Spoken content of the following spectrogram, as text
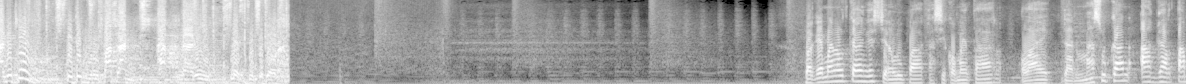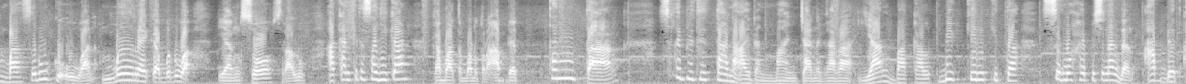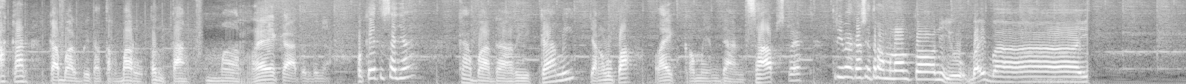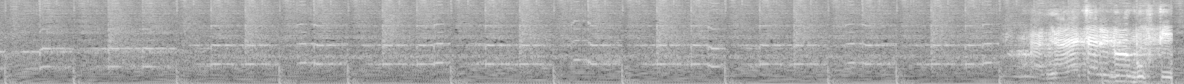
Sekalipun itu merupakan hak dari Lesti Kejora. Bagaimana menurut kalian guys? Jangan lupa kasih komentar, like, dan masukan agar tambah seru keuangan mereka berdua yang so selalu akan kita sajikan kabar terbaru terupdate tentang selebriti tanah air dan mancanegara yang bakal bikin kita semua happy senang dan update akan kabar berita terbaru tentang mereka tentunya. Oke itu saja kabar dari kami. Jangan lupa like, comment, dan subscribe. Terima kasih telah menonton. Yuk, bye-bye. mencari dulu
